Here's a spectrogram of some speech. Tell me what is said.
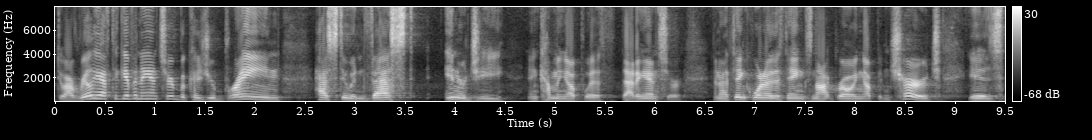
do I really have to give an answer? Because your brain has to invest energy in coming up with that answer. And I think one of the things not growing up in church is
